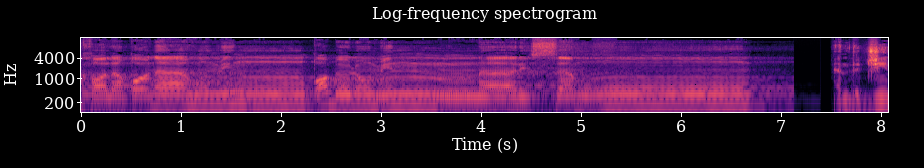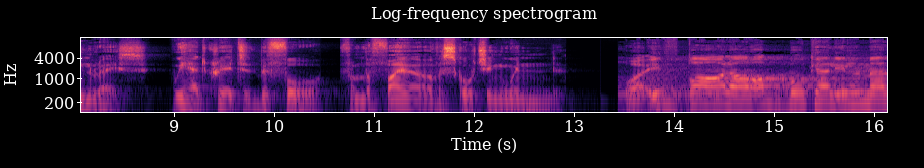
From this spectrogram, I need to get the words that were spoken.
خَلَقْنَاهُ مِنْ قَبْلُ مِنْ نَارِ السَّمُومِ And the jinn race we had created before from the fire of a scorching wind. وَإِذْ قَالَ رَبُّكَ لِلْمَلَائِكَةِ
